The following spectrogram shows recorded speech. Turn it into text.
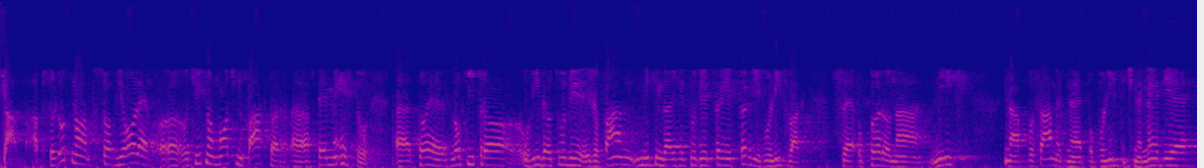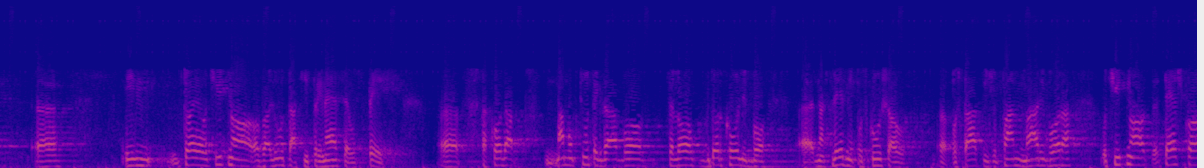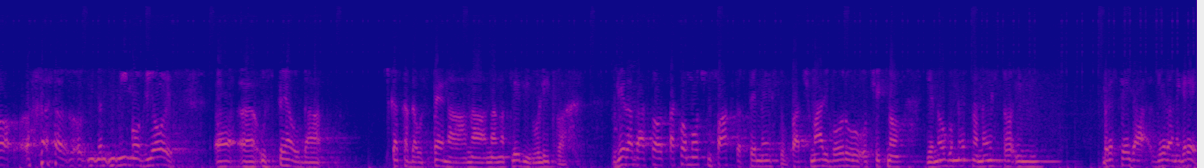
Ja, absolutno so Viole uh, očitno močen faktor uh, v tem mestu. Uh, to je zelo hitro uvidel tudi župan, mislim, da je že tudi pri prvih volitvah se oprl na njih, na posamezne populistične medije uh, in to je očitno valuta, ki prinese uspeh. Uh, tako da imam občutek, da bo celo kdorkoli bo naslednji poskušal postati župan Maribora, očitno težko mimo viol uh, uh, uspel, da, skratka, da uspe na, na, na naslednjih volitvah. Zgleda, da so tako močni faktor v tem mestu. Pač Mariboru očitno je nogometno mesto in brez tega zgleda ne gre.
